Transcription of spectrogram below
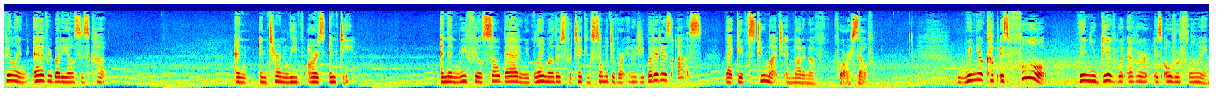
filling everybody else's cup and in turn leave ours empty. And then we feel so bad and we blame others for taking so much of our energy, but it is us that gives too much and not enough for ourselves. When your cup is full, then you give whatever is overflowing.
